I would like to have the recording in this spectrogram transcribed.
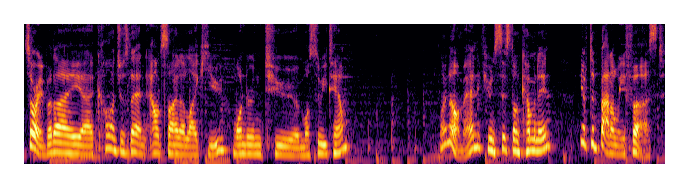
Sorry, but I uh, can't just let an outsider like you wander into Mossui Town. Why not, man? If you insist on coming in, you have to battle me first.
